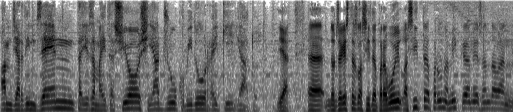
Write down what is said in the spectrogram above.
amb jardins zen, tallers de meditació, shiatsu, reiki, ja tot. Ja. Eh, doncs aquesta és la cita per avui. La cita per una mica més endavant.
